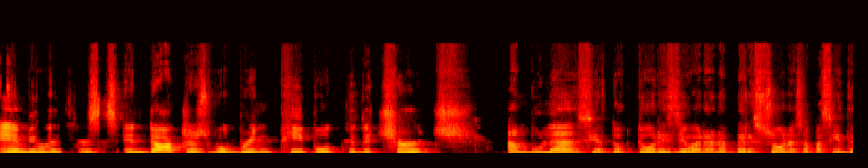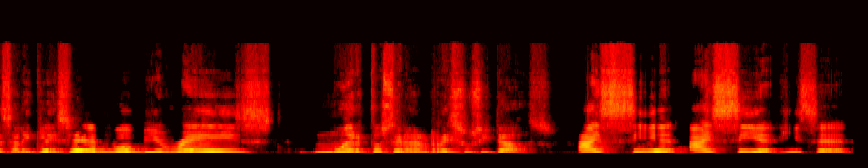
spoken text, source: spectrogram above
ambulances and doctors will bring people to the church. Ambulancias, doctores llevarán a personas, a pacientes a la The iglesia. dead will be raised. Muertos serán resucitados. I see it. I see it, he said.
